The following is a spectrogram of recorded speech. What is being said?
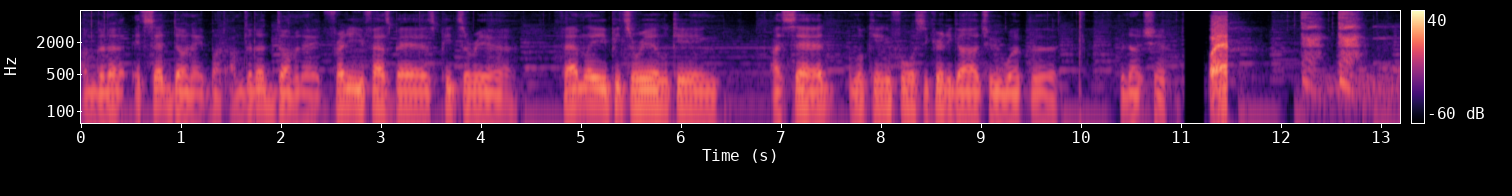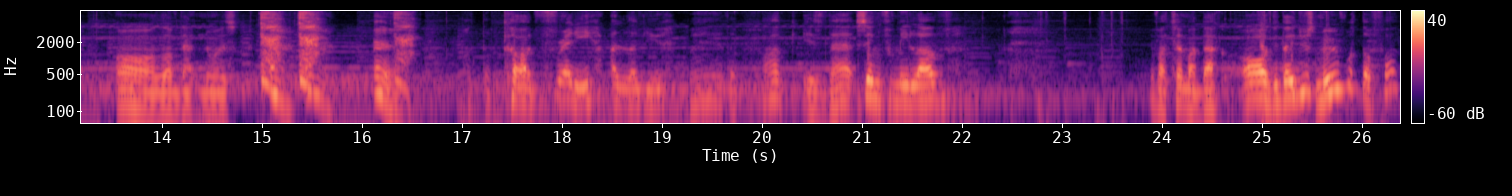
I'm gonna, it said donate, but I'm gonna dominate. Freddy Fazbear's Pizzeria. Family Pizzeria looking, I said, looking for a security guard to work the, the night shift. Oh, I love that noise. what the god, Freddy, I love you. Where the fuck is that? Sing for me, love. If I turn my back, oh, did they just move? What the fuck?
